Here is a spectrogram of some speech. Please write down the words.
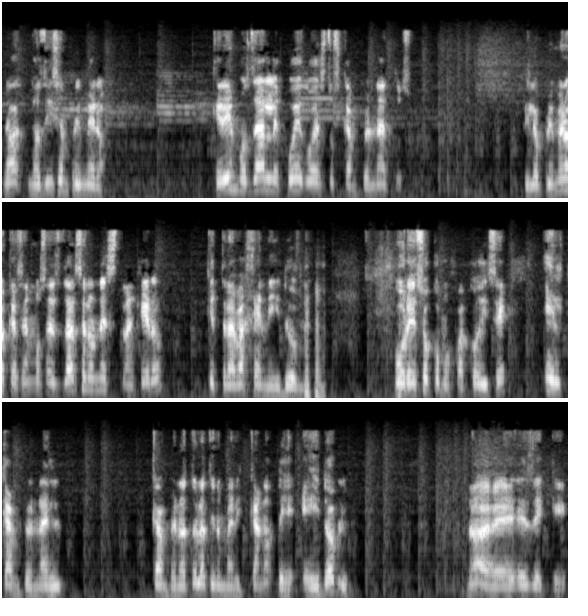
No, nos dicen primero, queremos darle juego a estos campeonatos. Y lo primero que hacemos es dárselo a un extranjero que trabaja en AEW. Por eso, como Juaco dice, el campeonato, el campeonato latinoamericano de AEW. ¿No? Eh, es de que.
